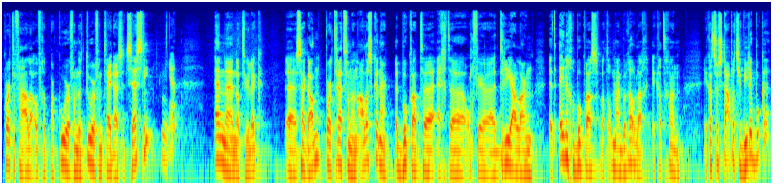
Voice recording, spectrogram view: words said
Korte verhalen over het parcours van de Tour van 2016. Ja. En natuurlijk eh, Sagan, Portret van een Alleskunner. Het boek wat eh, echt eh, ongeveer drie jaar lang het enige boek was wat op mijn bureau lag. Ik had gewoon, ik had zo'n stapeltje wielerboeken.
